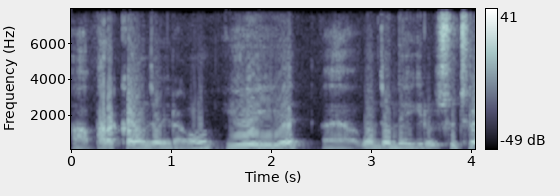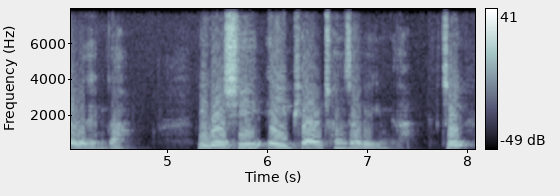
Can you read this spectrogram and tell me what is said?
아, 바라카 원전이라고 UAE의 원전 4기를 수출하게 됩니다. 이것이 APR 1400입니다. 즉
